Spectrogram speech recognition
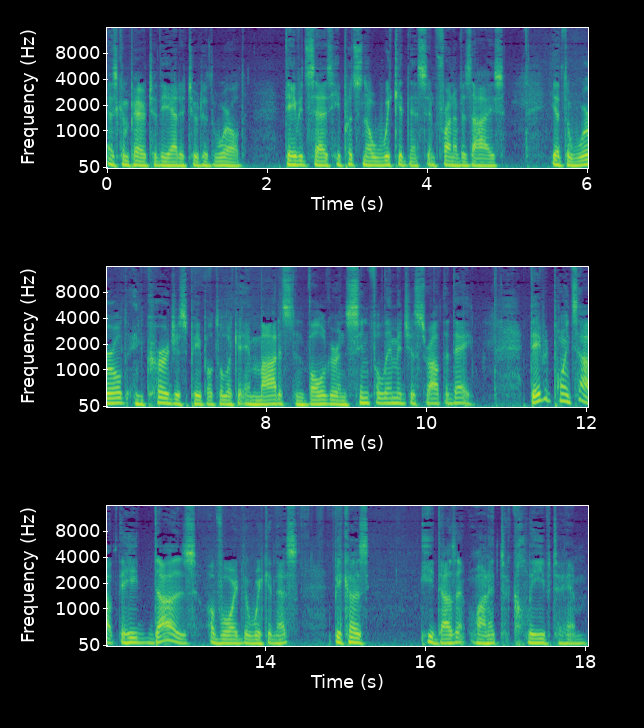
as compared to the attitude of the world. David says he puts no wickedness in front of his eyes. Yet the world encourages people to look at immodest and vulgar and sinful images throughout the day. David points out that he does avoid the wickedness because he doesn't want it to cleave to him.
